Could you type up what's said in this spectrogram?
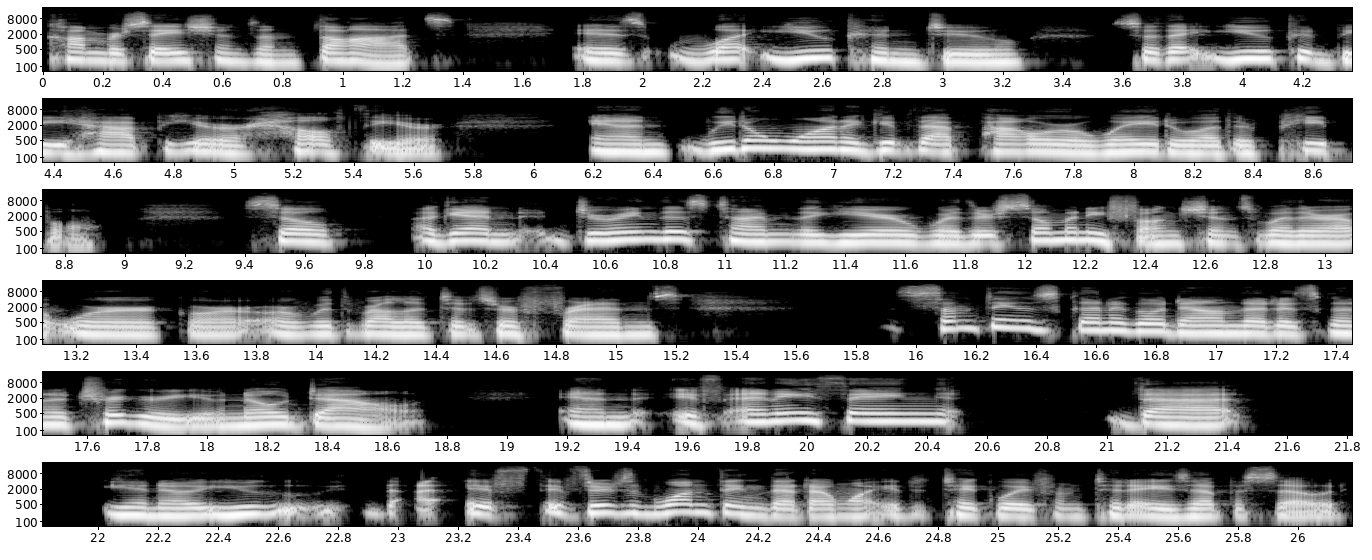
conversations and thoughts is what you can do so that you could be happier, healthier. And we don't want to give that power away to other people. So, again, during this time of the year where there's so many functions, whether at work or, or with relatives or friends, something's going to go down that is going to trigger you, no doubt. And if anything that you know you if if there's one thing that I want you to take away from today's episode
